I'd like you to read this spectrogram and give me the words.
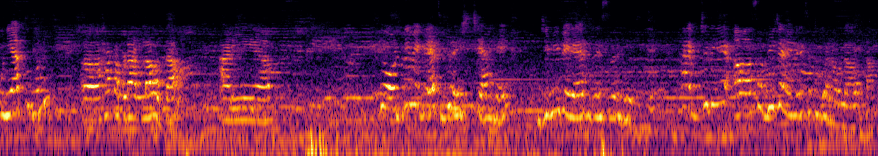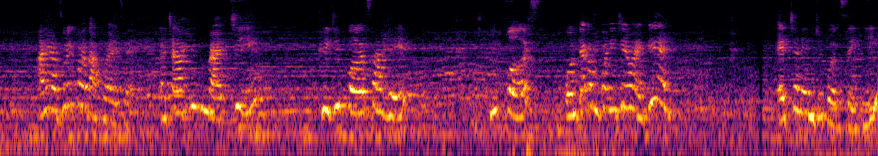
पुण्यातून हा कपडा आणला होता. आणि ही ओढणी वेगळ्याच ड्रेसची आहे जी मी वेगळ्याच ड्रेसवर घेतली. हा ॲक्च्युली सव्वीस जानेवारीसाठी बनवला होता. आणि अजून एक मला दाखवायचं आहे त्याच्यावरती मॅचिंग ही जी पर्स आहे ही पर्स कोणत्या कंपनीची माहिती आहे एच एन एमची पर्स आहे ही.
